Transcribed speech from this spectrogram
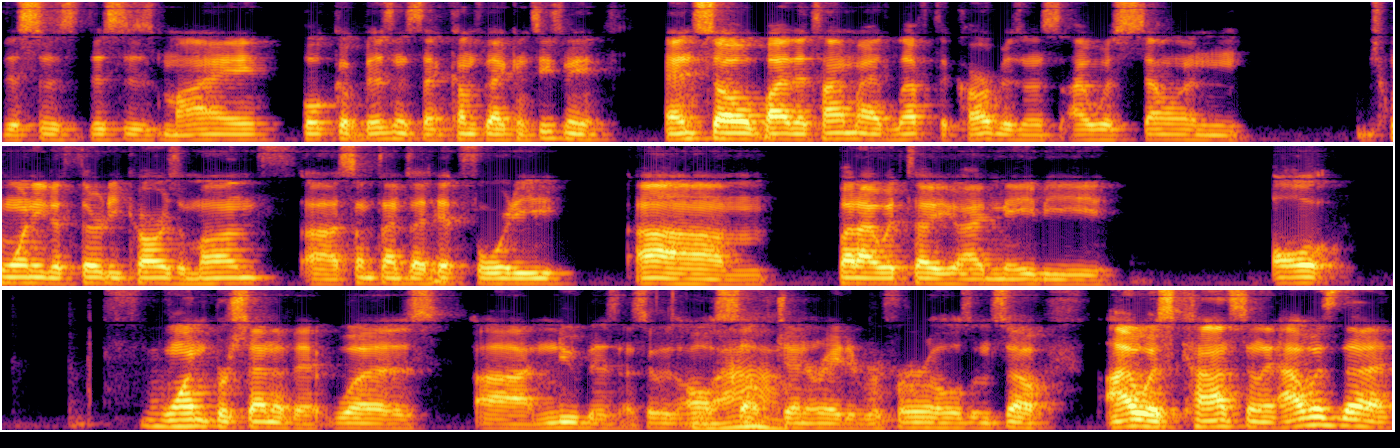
this is this is my book of business that comes back and sees me and so by the time i had left the car business i was selling 20 to 30 cars a month uh, sometimes i'd hit 40 um, but i would tell you i maybe all 1% of it was uh, new business it was all wow. self-generated referrals and so i was constantly i was the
